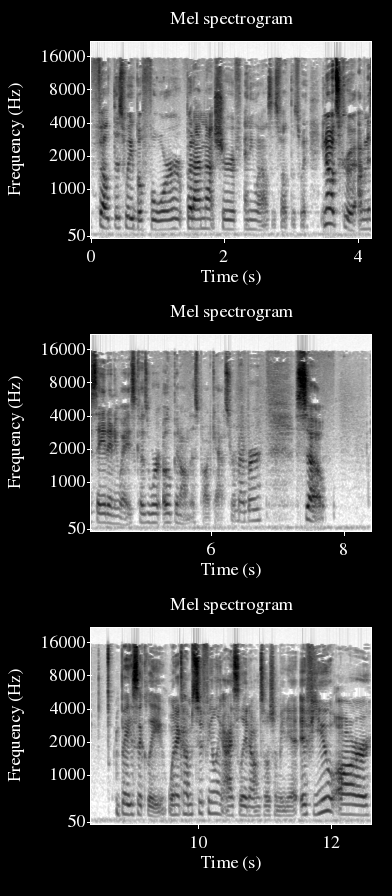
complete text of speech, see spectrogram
felt this way before, but I'm not sure if anyone else has felt this way. You know what? Screw it. I'm going to say it anyways because we're open on this podcast, remember? So, basically, when it comes to feeling isolated on social media, if you are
